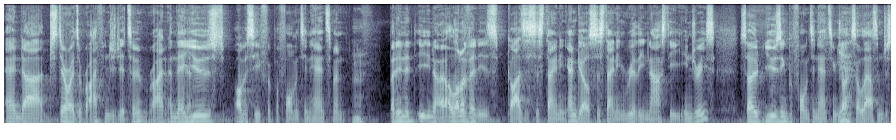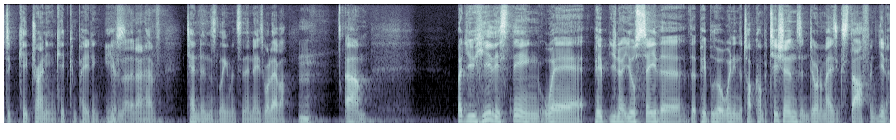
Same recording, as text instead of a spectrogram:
and uh, steroids are rife in jiu-jitsu, right? And they're yeah. used obviously for performance enhancement. Mm. but in a, you know a lot of it is guys are sustaining and girls sustaining really nasty injuries. So using performance enhancing Yeah. drugs allows them just to keep training and keep competing, Yes. even though they don't have tendons, ligaments in their knees, whatever. Mm. Um, but you hear this thing where people, you know, you'll see the the people who are winning the top competitions and doing amazing stuff, and you know,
